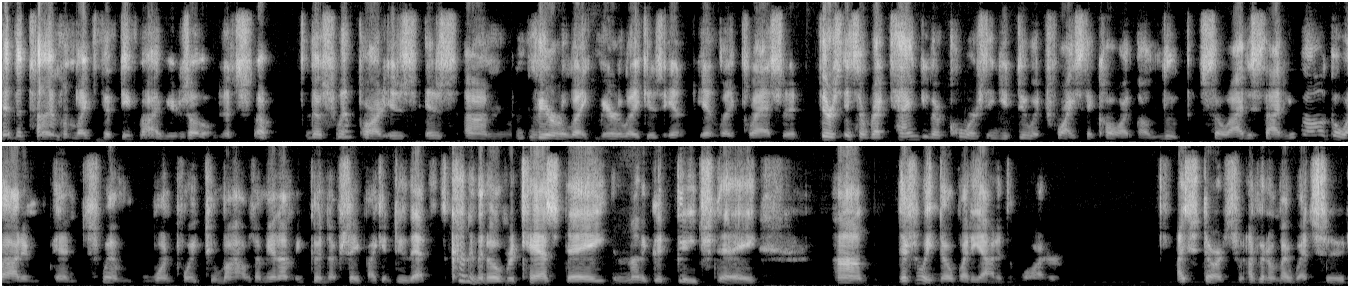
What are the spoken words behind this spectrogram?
At the time, I'm like 55 years old. And so the swim part is is um, Mirror Lake. Mirror Lake is in, in Lake Placid. There's it's a rectangular course and you do it twice. They call it a loop. So I decided, well, I'll go out and, and swim 1.2 miles. I mean, I'm in good enough shape I can do that. It's kind of an overcast day, not a good beach day. Um, there's really nobody out in the water. I start. I put on my wetsuit.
